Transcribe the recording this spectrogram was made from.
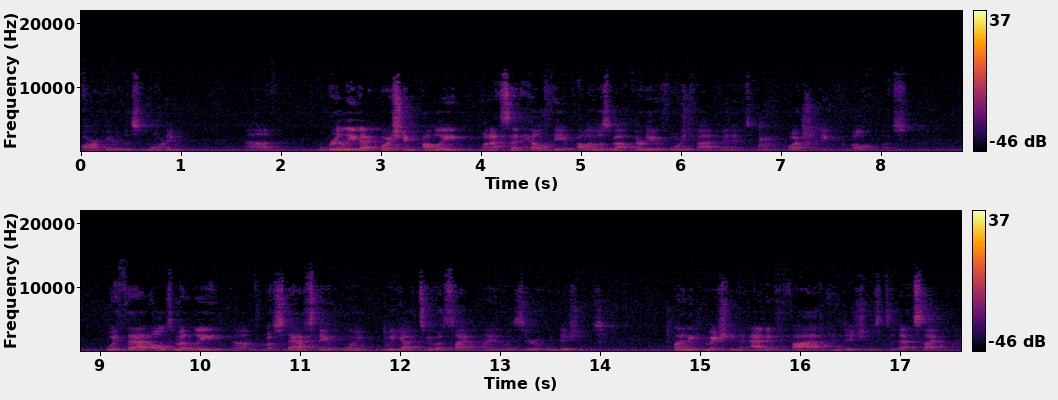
are here this morning. Um, really, that questioning probably, when I said healthy, it probably was about 30 to 45 minutes worth of questioning for both of us. With that, ultimately, um, from a staff standpoint, we got to a site plan with zero conditions. Planning Commission added five conditions to that site plan.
